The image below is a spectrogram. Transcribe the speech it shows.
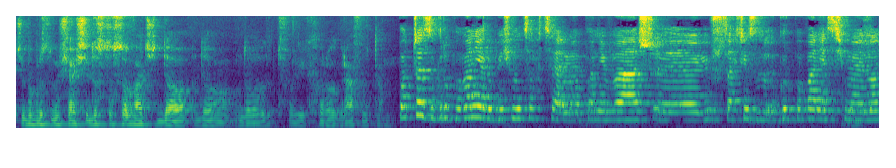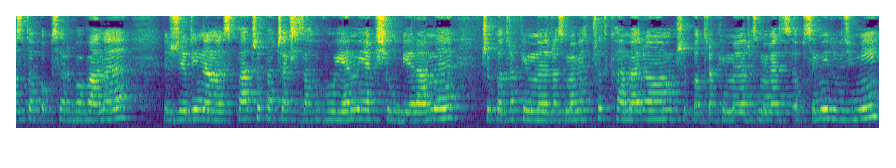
Czy po prostu musiałaś się dostosować do, do, do twoich choreografów tam? Podczas zgrupowania robiliśmy co chcemy, ponieważ y, już w trakcie zgrupowania jesteśmy non-stop obserwowane. Jury na nas patrzy, patrzy jak się zachowujemy, jak się ubieramy, czy potrafimy rozmawiać przed kamerą, czy potrafimy rozmawiać z obcymi ludźmi.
